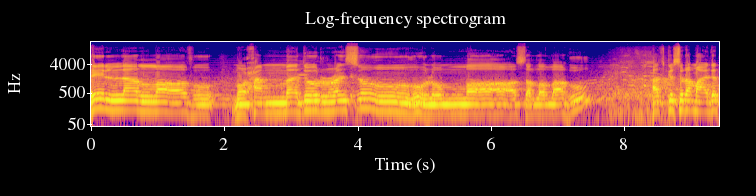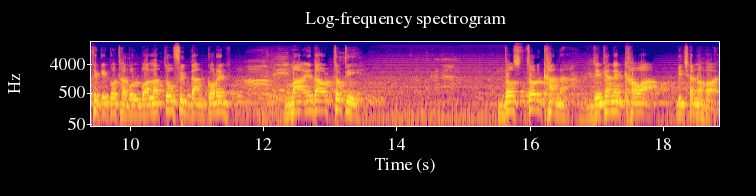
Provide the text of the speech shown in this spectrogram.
ইল্লাল্লাহু মুহাম্মাদুর রাসূলুল্লাহ সাল্লাল্লাহু আজকে সূরা মায়েদা থেকে কথা বলব। আল্লাহ তৌফিক দান করেন। মায়েদা অর্থ কি? দস্তরখানা যেখানে খাওয়া বিছানো হয়।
